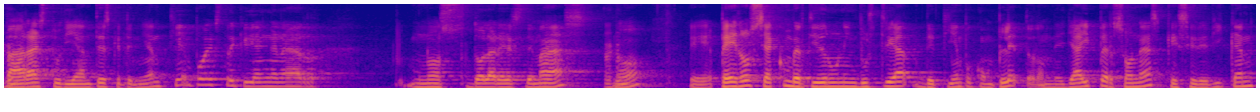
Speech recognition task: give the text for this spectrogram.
para estudiantes que tenían tiempo extra y querían ganar unos dólares de más, ¿no? Eh, pero se ha convertido en una industria de tiempo completo, donde ya hay personas que se dedican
